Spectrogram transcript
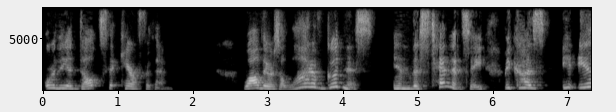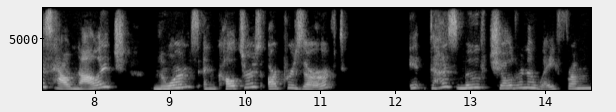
or the adults that care for them. While there's a lot of goodness in this tendency, because it is how knowledge, norms, and cultures are preserved, it does move children away from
